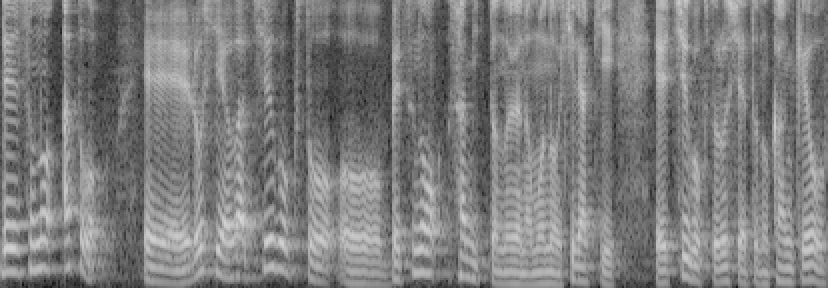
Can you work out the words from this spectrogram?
でその後ロシアは中国と別のサミットのようなものを開き中国とロシアとの関係を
